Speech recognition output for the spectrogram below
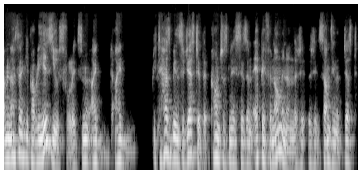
I mean, I think it probably is useful. It's I I. It has been suggested that consciousness is an epiphenomenon, that, it, that it's something that just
